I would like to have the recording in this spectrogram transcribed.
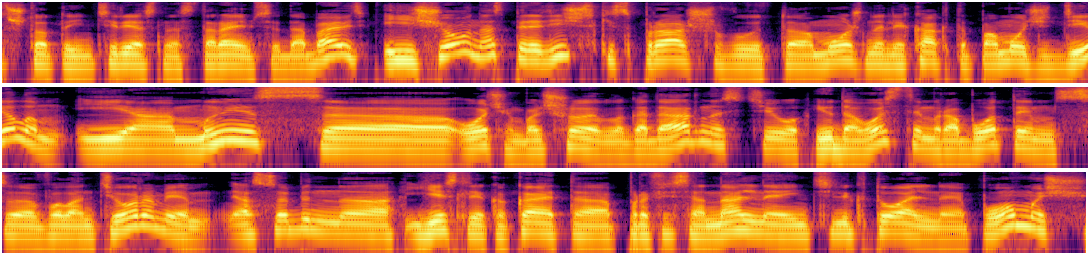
что-то интересное стараемся добавить. И еще у нас периодически спрашивают, а можно ли как-то помочь делом, и а, мы с э, очень большой благодарностью и удовольствием работаем с волонтерами, особенно если какая-то профессиональная, интеллектуальная помощь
